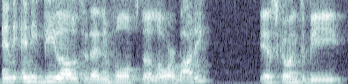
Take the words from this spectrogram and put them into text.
any any deload that involves the lower body is going to be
